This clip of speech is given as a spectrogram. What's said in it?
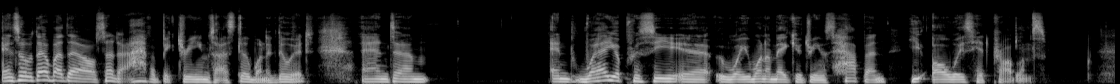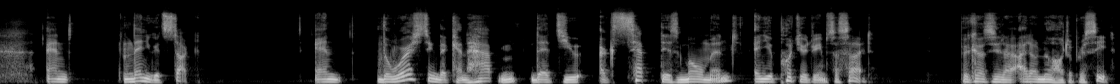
and so there, but there also, I have a big dream, so I still want to do it. And, um, and where you proceed, uh, where you want to make your dreams happen, you always hit problems. And, and then you get stuck. And the worst thing that can happen that you accept this moment and you put your dreams aside because you know I don't know how to proceed.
